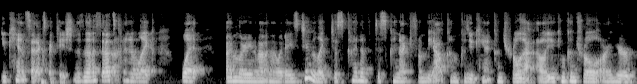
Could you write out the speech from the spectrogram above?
you can't set expectations. And that's that's kind of like what I'm learning about nowadays too. Like just kind of disconnect from the outcome because you can't control that. All you can control are your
